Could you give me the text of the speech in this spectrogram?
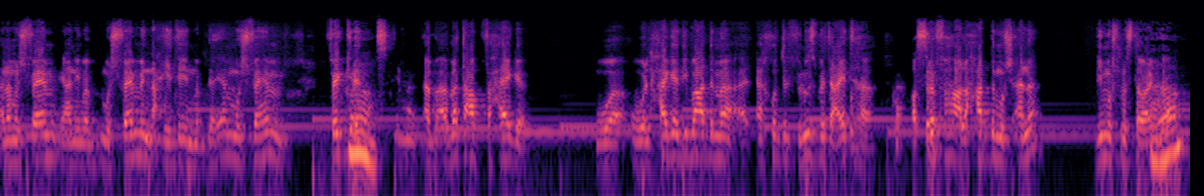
أنا مش فاهم يعني مش فاهم من ناحيتين. مبدئيا مش فاهم فكرة أبقى بتعب في حاجة والحاجة دي بعد ما آخد الفلوس بتاعتها أصرفها على حد مش أنا دي مش مستوعبها.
